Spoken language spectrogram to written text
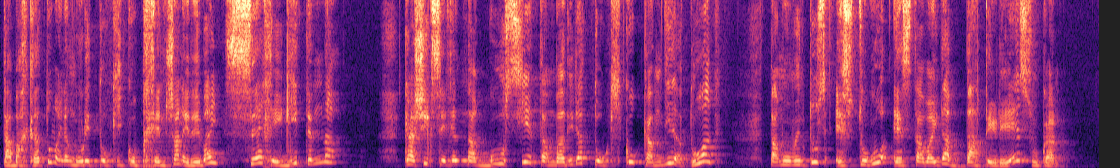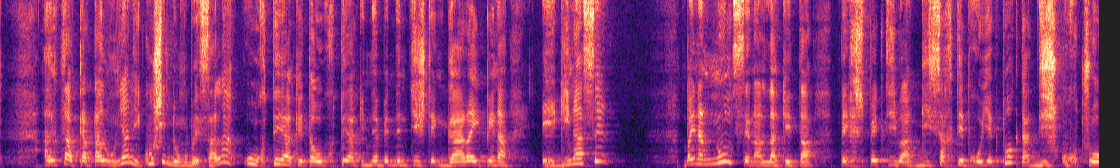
Tabarkatu baina gure tokiko prentsan ere bai zer egiten da. Kasik zerrenda guzietan badira tokiko kandidatuak ta momentuz ez dugu ez da bai da bat ere ez ukan. Alta Katalunian ikusin dugu bezala, urteak eta urteak independentisten garaipena egina zen. Baina nuntzen aldaketa perspektiba gizarte proiektuak eta diskurtso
